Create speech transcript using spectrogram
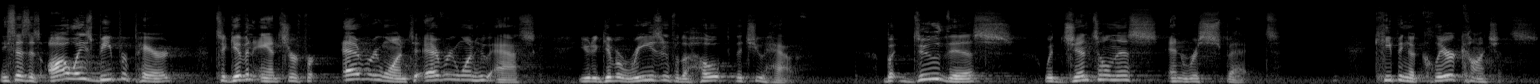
he says this always be prepared to give an answer for everyone, to everyone who asks you to give a reason for the hope that you have. but do this with gentleness and respect, keeping a clear conscience,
